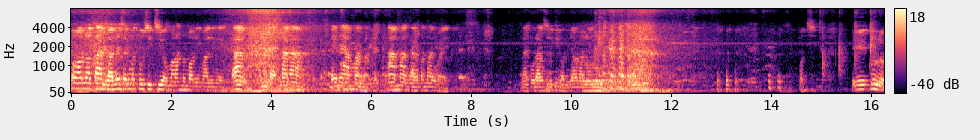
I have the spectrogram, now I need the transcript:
ana tanggane sing metu siji kok malah nemoni malinge. Kang, entekna Kang. Ini aman. Aman Kang, tenang wae. Nek kurang seliki ngono ana loro. Iku lho.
